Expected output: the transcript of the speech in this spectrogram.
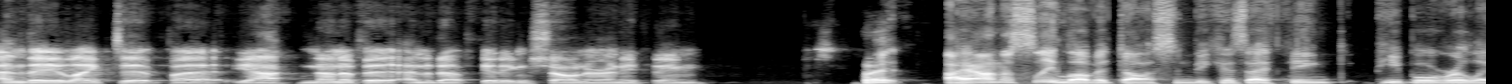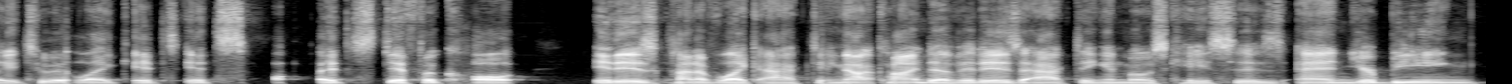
and they liked it, but yeah, none of it ended up getting shown or anything. But I honestly love it, Dawson, because I think people relate to it. Like it's it's it's difficult. It is kind of like acting, not kind of. It is acting in most cases, and you're being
